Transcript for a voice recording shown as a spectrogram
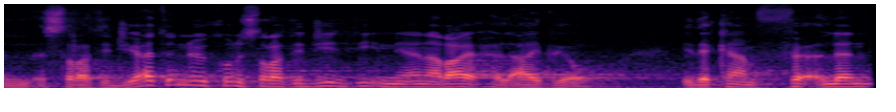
الاستراتيجيات إنه يكون استراتيجيتي إني أنا رايح ال IPO إذا كان فعلا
